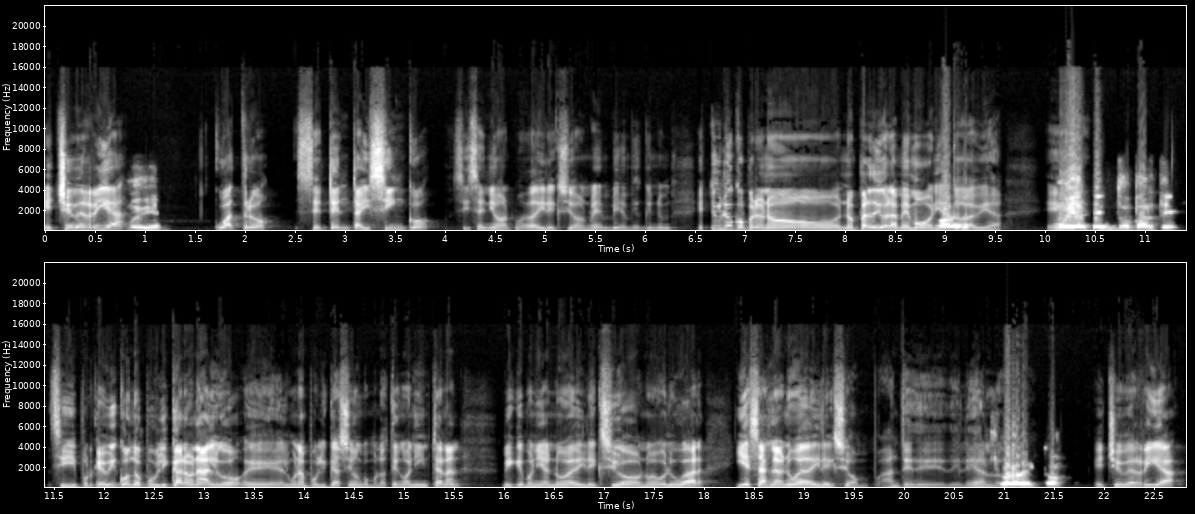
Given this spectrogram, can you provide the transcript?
Echeverría. Muy bien. 475. Sí, señor, nueva dirección. Estoy loco, pero no, no he perdido la memoria todavía. Muy eh, atento, aparte. Sí, porque vi cuando publicaron algo, eh, alguna publicación, como los tengo en Instagram, vi que ponían nueva dirección, nuevo lugar, y esa es la nueva dirección, antes de, de leerlo. Correcto. Echeverría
